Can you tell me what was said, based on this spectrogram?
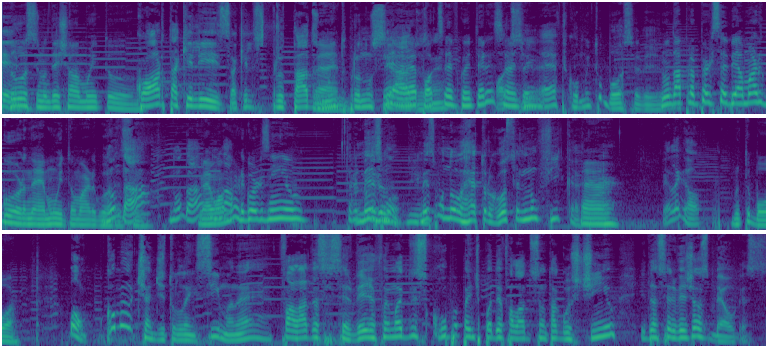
muito doce, não deixa ela muito. Corta aqueles, aqueles frutados É. muito pronunciados. É, pode né? ser, ficou interessante. ser. É, ficou muito boa a cerveja. Não dá pra perceber amargor, né? Muito amargor. Não dá, assim. não dá. É não um dá. amargorzinho. Tranquilo. Mesmo, mesmo no retrogosto ele não fica. É, É legal. muito boa. Bom, como eu tinha dito lá em cima, né? Falar dessa cerveja foi uma desculpa pra gente poder falar do Santo Agostinho e das cervejas belgas.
